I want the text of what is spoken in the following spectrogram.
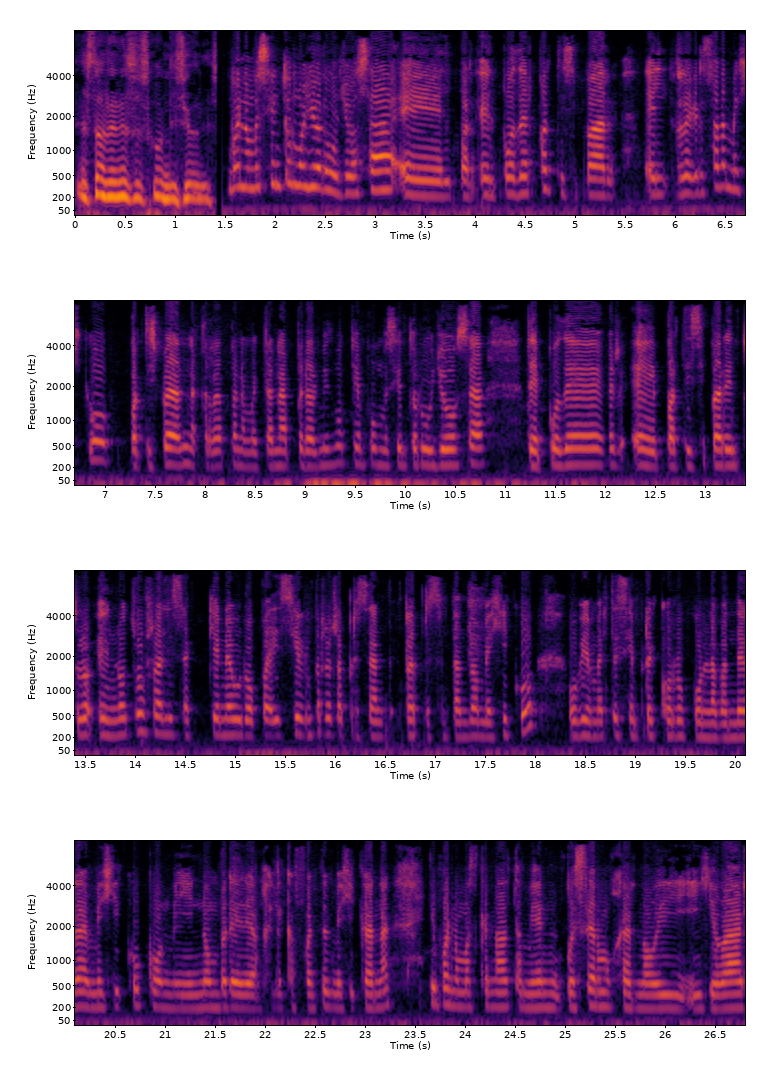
estar en esas condiciones? Bueno, me siento muy orgullosa el, par- el poder participar, el regresar a México, participar en la carrera panamericana, pero al mismo tiempo me siento orgullosa de poder eh, participar en, en otros rallies aquí en Europa y siempre represent- representando a México. Obviamente siempre corro con la bandera de México, con mi nombre de Angélica Fuentes Mexicana y bueno, más que nada también pues ser mujer, ¿no? Y llevar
